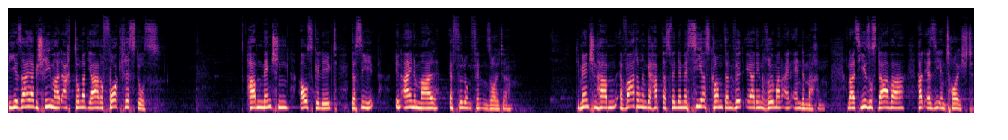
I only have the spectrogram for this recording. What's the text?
die Jesaja geschrieben hat, 800 Jahre vor Christus, haben Menschen ausgelegt, dass sie in einem Mal Erfüllung finden sollte. Die Menschen haben Erwartungen gehabt, dass wenn der Messias kommt, dann wird er den Römern ein Ende machen. Und als Jesus da war, hat er sie enttäuscht,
